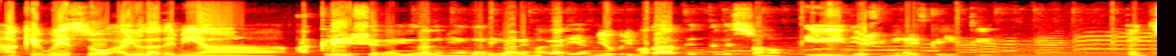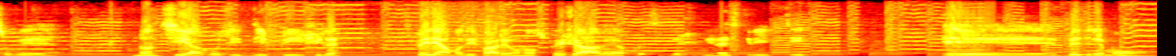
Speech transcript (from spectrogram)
anche questo aiutatemi a, a, crescere aiutatemi ad arrivare magari al mio primo target che sono i 10.000 iscritti. Penso che non sia così difficile. Speriamo di fare uno speciale a questi 10.000 iscritti e vedremo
